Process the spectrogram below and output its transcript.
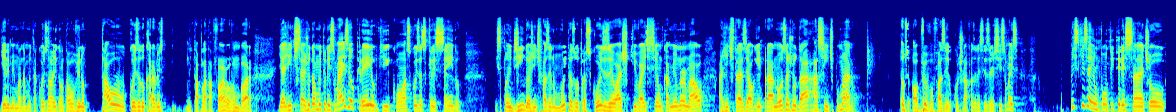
E ele me manda muita coisa. Ó, Igão, tava ouvindo tal coisa do cara no, em tal plataforma, vamos embora. E a gente se ajuda muito nisso. Mas eu creio que com as coisas crescendo, expandindo, a gente fazendo muitas outras coisas, eu acho que vai ser um caminho normal a gente trazer alguém pra nos ajudar assim, tipo, mano, eu, óbvio, eu vou fazer, continuar fazendo esse exercício, mas pesquisa aí um ponto interessante ou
